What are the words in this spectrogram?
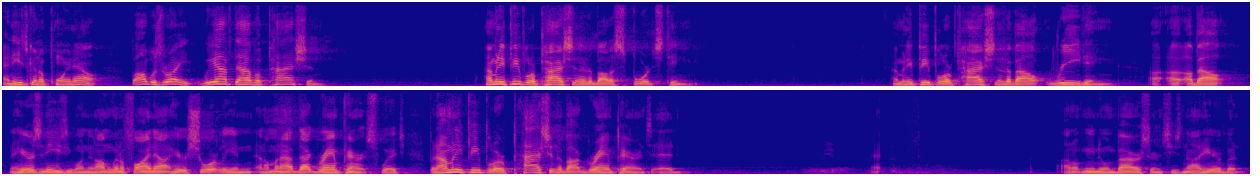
And he's going to point out Bob was right. We have to have a passion. How many people are passionate about a sports team? How many people are passionate about reading, uh, uh about now, here's an easy one, and I'm going to find out here shortly, and, and I'm going to have that grandparent switch. But how many people are passionate about grandparents, Ed? I don't mean to embarrass her, and she's not here, but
